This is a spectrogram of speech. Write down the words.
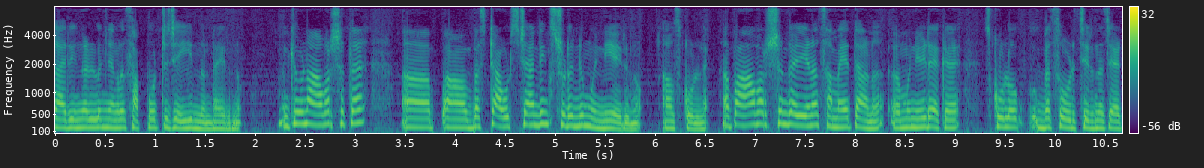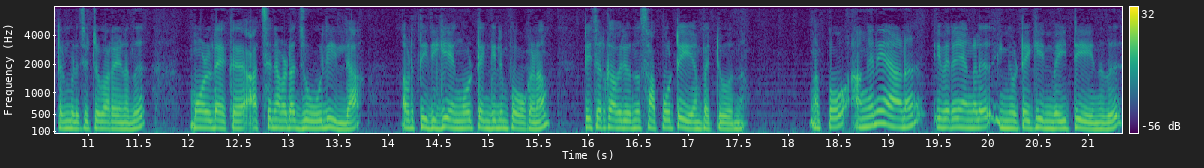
കാര്യങ്ങളിലും ഞങ്ങൾ സപ്പോർട്ട് ചെയ്യുന്നുണ്ടായിരുന്നു. എനിക്ക് തോന്നുന്നു ആ വർഷത്തെ ബെസ്റ്റ് ഔട്ട്സ്റ്റാൻഡിങ് സ്റ്റുഡന്റ് മുന്നിയായിരുന്നു ആ സ്കൂളിൽ അപ്പോൾ ആ വർഷം കഴിയണ സമയത്താണ് മുന്നിയുടെയൊക്കെ സ്കൂൾ ബസ് ഓടിച്ചിരുന്ന ചേട്ടൻ വിളിച്ചിട്ട് പറയണത് മോളുടെയൊക്കെ അച്ഛൻ അവിടെ ജോലിയില്ല അവർ തിരികെ എങ്ങോട്ടെങ്കിലും പോകണം ടീച്ചർക്ക് അവരെ ഒന്ന് സപ്പോർട്ട് ചെയ്യാൻ പറ്റുമെന്ന് അപ്പോൾ അങ്ങനെയാണ് ഇവരെ ഞങ്ങൾ ഇങ്ങോട്ടേക്ക് ഇൻവൈറ്റ് ചെയ്യുന്നത്.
